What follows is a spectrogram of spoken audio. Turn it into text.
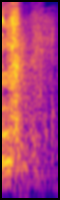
Uh.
